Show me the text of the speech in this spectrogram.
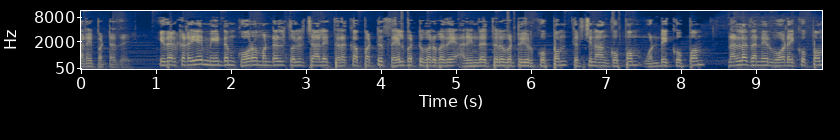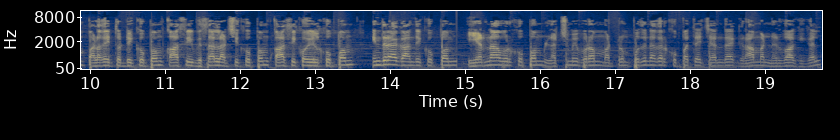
தடைப்பட்டது. இதற்கிடையே மீண்டும் கோரமண்டல் தொழிற்சாலை திறக்கப்பட்டு செயல்பட்டு வருவதை அறிந்த திருவற்றியூர் குப்பம் திருச்சினாங்குப்பம் ஒண்டிக்குப்பம் நல்ல தண்ணீர் ஓடை குப்பம் பலகை தொட்டி குப்பம் காசி விசாலாட்சி குப்பம் காசி கோயில் குப்பம் இந்திரா காந்தி குப்பம் எர்ணாவூர் குப்பம் லட்சுமிபுரம் மற்றும் புதுநகர் குப்பத்தைச் சேர்ந்த கிராம நிர்வாகிகள்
